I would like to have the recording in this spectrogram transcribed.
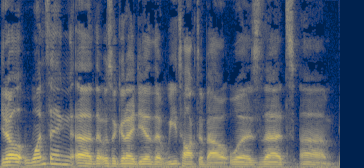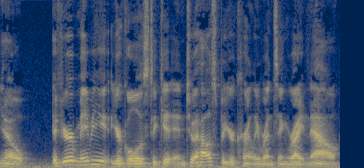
you know, one thing uh, that was a good idea that we talked about was that um, you know if you're maybe your goal is to get into a house, but you're currently renting right now,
